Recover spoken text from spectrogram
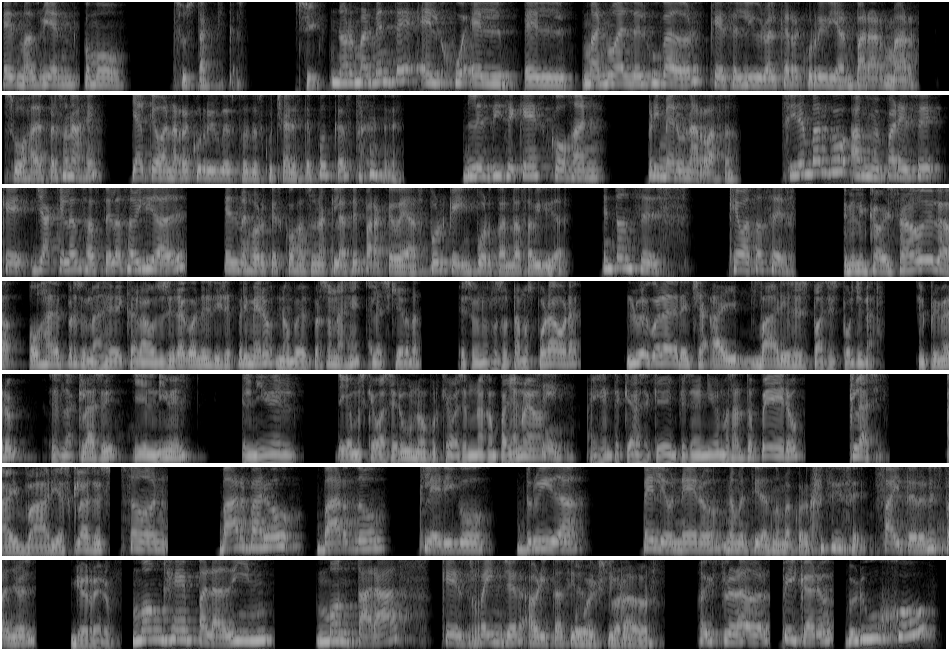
es más bien como sus tácticas. Sí. Normalmente el, el, el manual del jugador, que es el libro al que recurrirían para armar su hoja de personaje, y al que van a recurrir después de escuchar este podcast, les dice que escojan primero una raza. Sin embargo, a mí me parece que ya que lanzaste las habilidades, es mejor que escojas una clase para que veas por qué importan las habilidades. Entonces, ¿qué vas a hacer? En el encabezado de la hoja de personaje de Calabozos y Dragones dice primero nombre del personaje a la izquierda, eso nos lo saltamos por ahora. Luego a la derecha hay varios espacios por llenar. El primero es la clase y el nivel, el nivel, digamos que va a ser uno porque va a ser una campaña nueva. Sí. Hay gente que hace que empiecen en el nivel más alto, pero clase. Hay varias clases. Son bárbaro, bardo, clérigo, druida, peleonero, no mentiras, no me acuerdo cómo se dice, fighter en español. Guerrero. Monje, paladín, montaraz, que es ranger, ahorita sí les o explorador. O explorador, pícaro, brujo,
